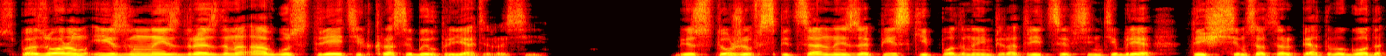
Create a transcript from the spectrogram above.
С позором изгнанный из Дрездена Август III как раз и был приятель России. Бестужев в специальной записке, поданной императрице в сентябре 1745 года,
